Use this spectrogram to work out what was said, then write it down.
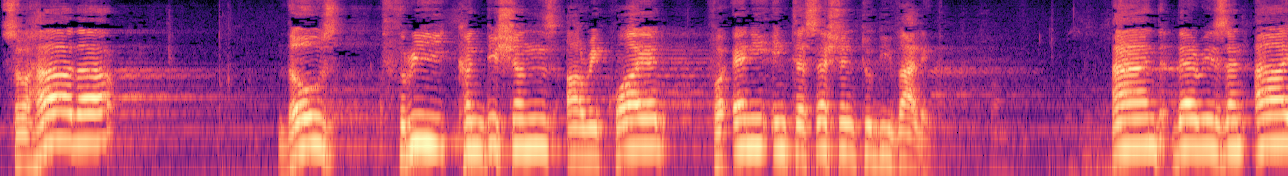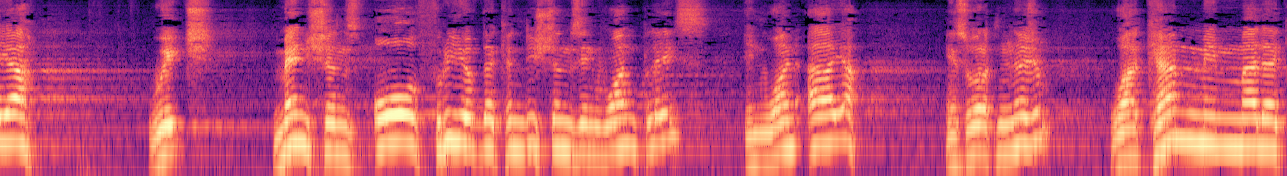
So هذا those three conditions are required for any intercession to be valid. And there is an ayah which mentions all three of the conditions in one place, in one ayah, in Surah Al-Najm. وكم من ملك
